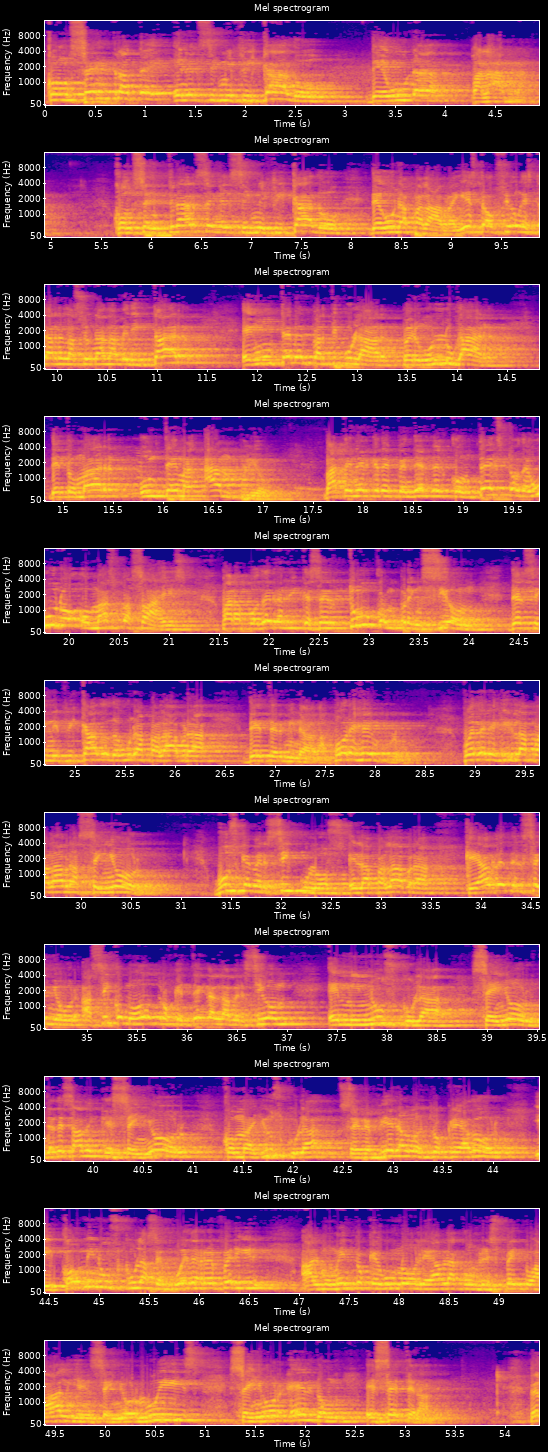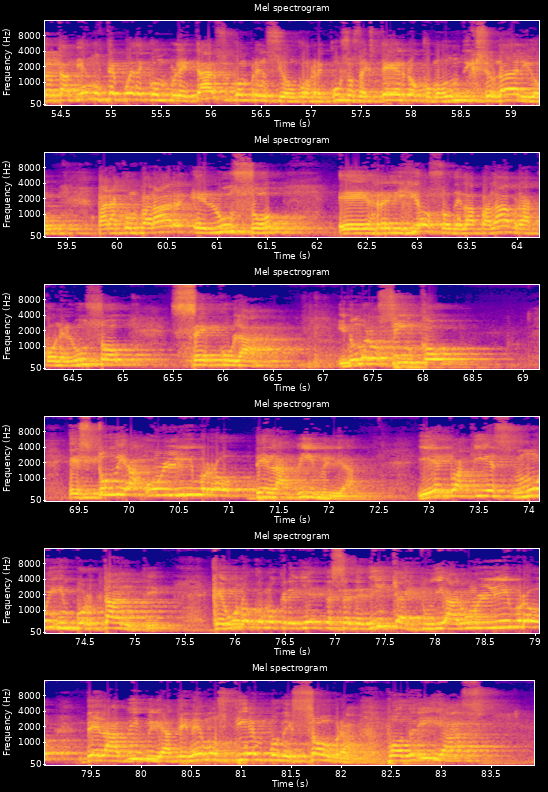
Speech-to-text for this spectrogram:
Concéntrate en el significado de una palabra concentrarse en el significado de una palabra. Y esta opción está relacionada a meditar en un tema en particular, pero en un lugar de tomar un tema amplio. Va a tener que depender del contexto de uno o más pasajes para poder enriquecer tu comprensión del significado de una palabra determinada. Por ejemplo, puede elegir la palabra Señor Busque versículos en la palabra que hablen del Señor, así como otros que tengan la versión en minúscula Señor. Ustedes saben que Señor con mayúscula se refiere a nuestro Creador y con minúscula se puede referir al momento que uno le habla con respeto a alguien, Señor Luis, Señor Eldon, etcétera. Pero también usted puede completar su comprensión con recursos externos como un diccionario para comparar el uso eh, religioso de la palabra con el uso secular. Y número 5, estudia un libro de la Biblia. Y esto aquí es muy importante que uno como creyente se dedique a estudiar un libro de la Biblia, tenemos tiempo de sobra. Podrías,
